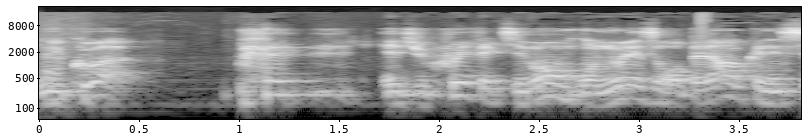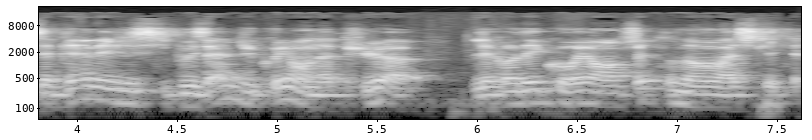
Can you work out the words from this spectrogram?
du coup, euh, et du coup, effectivement, on- nous, les Européens, on connaissait bien les JC Busan, du coup, et on a pu euh, les redécouvrir ensuite dans Overwatch League.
